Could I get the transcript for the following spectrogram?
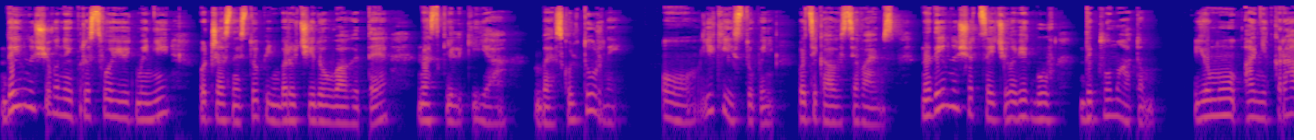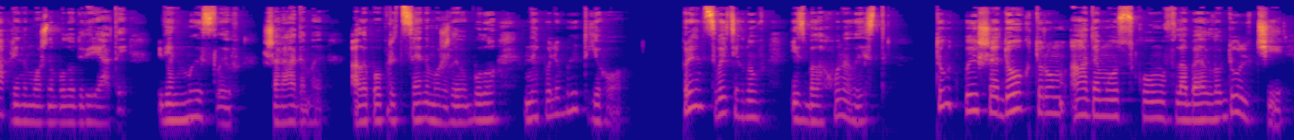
Дивно, що вони присвоюють мені почесний ступінь, беручи до уваги те, наскільки я безкультурний. О, який ступінь, поцікавився Ваймс. Не дивно, що цей чоловік був дипломатом. Йому ані краплі не можна було довіряти. Він мислив шарадами, але, попри це, неможливо було не полюбити його. Принц витягнув із балахона лист. Тут пише doctorum Adamus cum flabello dulci.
